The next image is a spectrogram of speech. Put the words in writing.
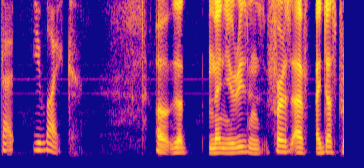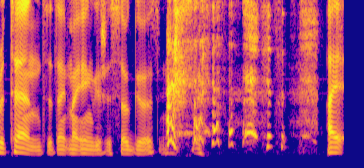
that you like Oh, that many reasons. First, I've, I just pretend that I, my English is so good. I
